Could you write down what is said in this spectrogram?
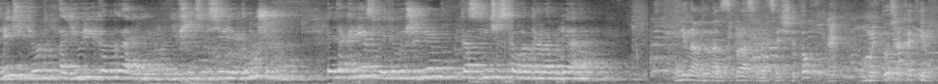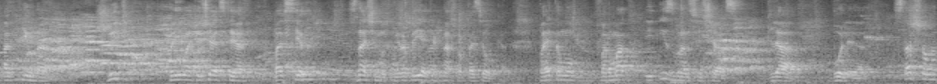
Речь идет о Юрии Гагарине, родившемся в селе Глушино. Это кресло или выжимем космического корабля. Не надо нас сбрасывать со счетов. Мы тоже хотим активно жить, принимать участие во всех значимых мероприятиях нашего поселка. Поэтому формат и избран сейчас для более старшего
